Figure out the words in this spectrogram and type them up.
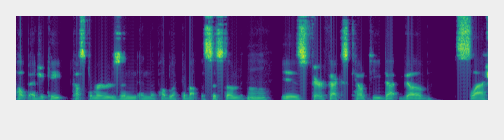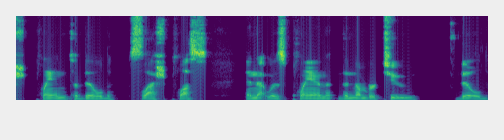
help educate customers and, and the public about the system Mhm. is fairfaxcounty.gov slash plan to build slash plus. And that was plan the number two build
